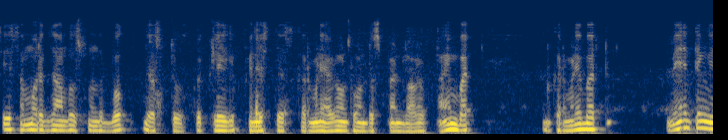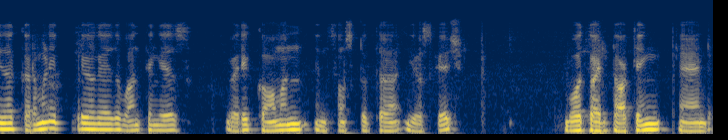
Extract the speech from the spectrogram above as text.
see some more examples from the book just to quickly finish this karmani i don't want to spend a lot of time but karmani but main thing is that karmani prayoga is one thing is very common in sanskrit usage both while talking and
